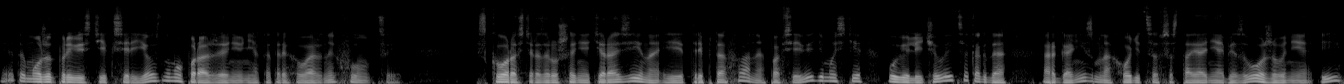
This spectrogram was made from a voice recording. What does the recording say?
это может привести к серьезному поражению некоторых важных функций. Скорость разрушения тирозина и триптофана, по всей видимости, увеличивается, когда организм находится в состоянии обезвоживания и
